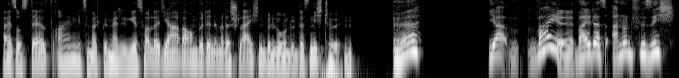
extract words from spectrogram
bei so Stealth-Reihen, wie zum Beispiel Metal Gear Solid. Ja, warum wird denn immer das Schleichen belohnt und das Nicht-Töten? Hä? Ja, weil, weil das an und für sich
